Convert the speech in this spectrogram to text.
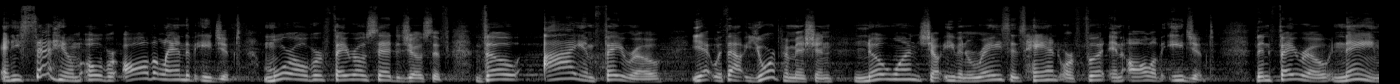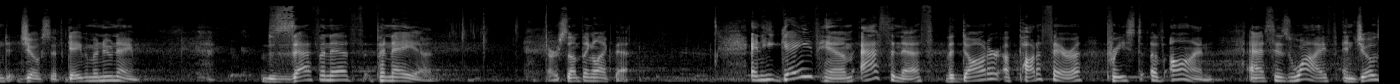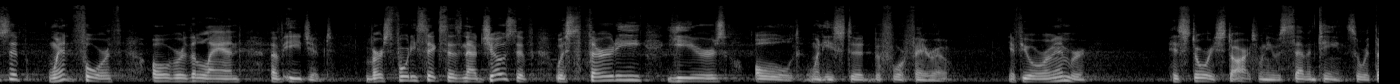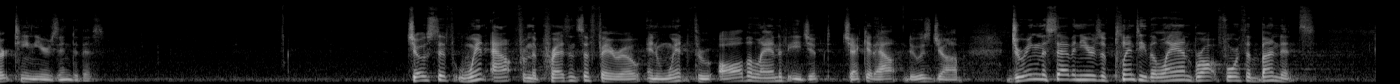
And he set him over all the land of Egypt. Moreover, Pharaoh said to Joseph, Though I am Pharaoh, Yet without your permission, no one shall even raise his hand or foot in all of Egypt. Then Pharaoh named Joseph, gave him a new name Zaphaneth Paneah, or something like that. And he gave him Aseneth, the daughter of Potiphera, priest of On, as his wife, and Joseph went forth over the land of Egypt. Verse 46 says, Now Joseph was 30 years old when he stood before Pharaoh. If you'll remember, his story starts when he was 17. So we're 13 years into this. Joseph went out from the presence of Pharaoh and went through all the land of Egypt. Check it out, do his job. During the seven years of plenty, the land brought forth abundance.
